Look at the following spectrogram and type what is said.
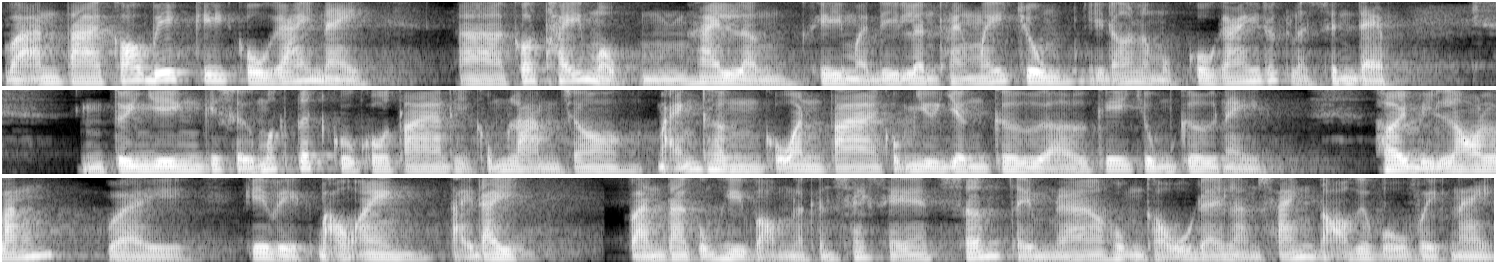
và anh ta có biết cái cô gái này à, có thấy một hai lần khi mà đi lên thang máy chung thì đó là một cô gái rất là xinh đẹp tuy nhiên, cái sự mất tích của cô ta thì cũng làm cho bản thân của anh ta cũng như dân cư ở cái chung cư này hơi bị lo lắng về cái việc bảo an tại đây. Và anh ta cũng hy vọng là cảnh sát sẽ sớm tìm ra hung thủ để làm sáng tỏ cái vụ việc này.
